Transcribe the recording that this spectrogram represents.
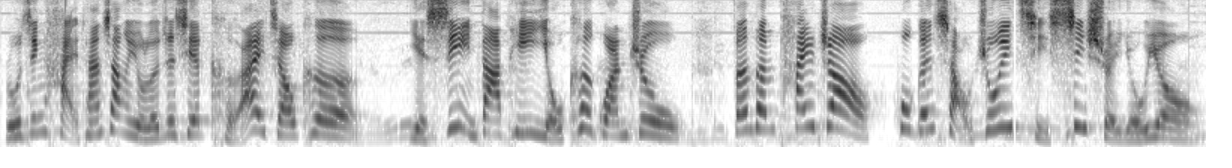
如今海滩上有了这些可爱教客，也吸引大批游客关注，纷纷拍照或跟小猪一起戏水游泳。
